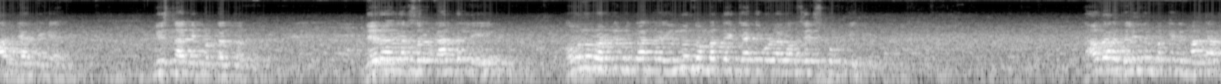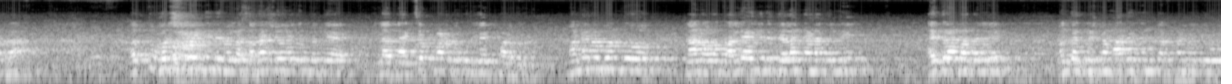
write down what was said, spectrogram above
ಆರು ಜಾತಿಗೆ ಮೀಸಲಾತಿ ಕೊಟ್ಟಂಥದ್ದು. ದೇವರಾಜ ಅರಸರ ಕಾಲದಲ್ಲಿ ಅವನು ವರದಿ ಮುಖಾಂತರ ಇನ್ನೂ ತೊಂಬತ್ತೈದು ಜಾತಿಗಳನ್ನ ನಾವು ಸೇರಿಸ್ಕೊಡ್ತೀವಿ ಯಾವ್ದಾರ ದಲಿತರ ಬಗ್ಗೆ ನೀವು ಮಾತಾಡ್ರ ಹತ್ತು ವರ್ಷಗಳಿದ್ದೀರಲ್ಲ ಸದಾಶಿವರಾಜನ ಬಗ್ಗೆ ಇಲ್ಲ ಅದನ್ನ ಅಕ್ಸೆಪ್ಟ್ ಮಾಡಬೇಕು ರಿಜೆಕ್ಟ್ ಮಾಡಬೇಕು. ಮೊನ್ನೆನೂ ಬಂದು ನಾನು ಅಲ್ಲೇ ಆಗಿದ್ದೆ ತೆಲಂಗಾಣದಲ್ಲಿ, ಹೈದರಾಬಾದಲ್ಲಿ ಮಂದಕೃಷ್ಣ ಮಾದೇವನ್ ಕರ್ಕೊಂಡು ನೀವು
